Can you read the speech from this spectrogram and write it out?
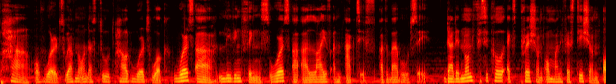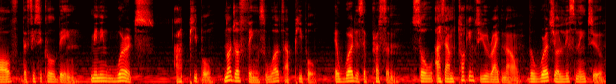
power of words. We have not understood how words work. Words are living things, words are alive and active, as the Bible would say. They are the non physical expression or manifestation of the physical being, meaning words are people, not just things, words are people. A word is a person. So, as I'm talking to you right now, the words you're listening to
